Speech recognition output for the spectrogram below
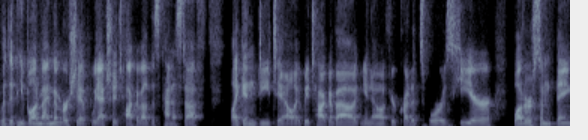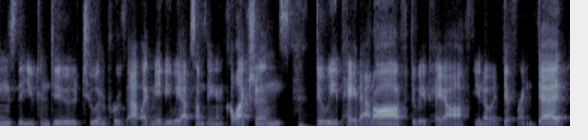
with the people in my membership, we actually talk about this kind of stuff like in detail. Like we talk about, you know, if your credit score is here, what are some things that you can do to improve that? Like maybe we have something in collections. Do we pay that off? Do we pay off, you know, a different debt?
